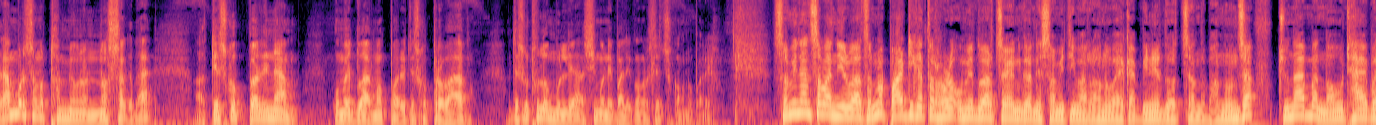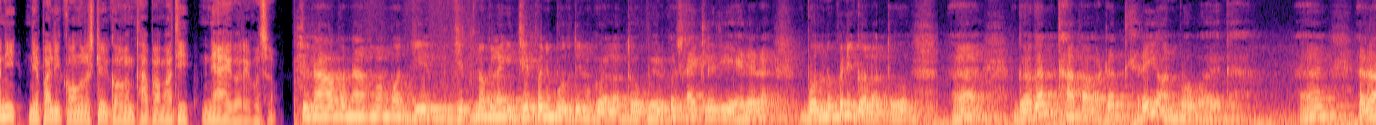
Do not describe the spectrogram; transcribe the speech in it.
राम्रोसँग थम्याउन नसक्दा त्यसको परिणाम उम्मेद्वारमा पर्यो त्यसको प्रभाव त्यसको ठूलो मूल्य सिङ्गो नेपाली कङ्ग्रेसले चुकाउनु पर्यो। संविधान सभा निर्वाचनमा पार्टीका तर्फबाट उम्मेद्वार चयन गर्ने समितिमा रहनुभएका विनय चन्द भन्नुहुन्छ चुनावमा नउठाए पनि नेपाली कङ्ग्रेसले गगन थापामाथि न्याय गरेको छ। चुनावको नाममा म जे जित्नको लागि जे पनि बोलिदिनु गलत हो भिडको साइकोलोजी हेरेर बोल्नु पनि गलत हो गगन थापाबाट धेरै अनुभव भएका। र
